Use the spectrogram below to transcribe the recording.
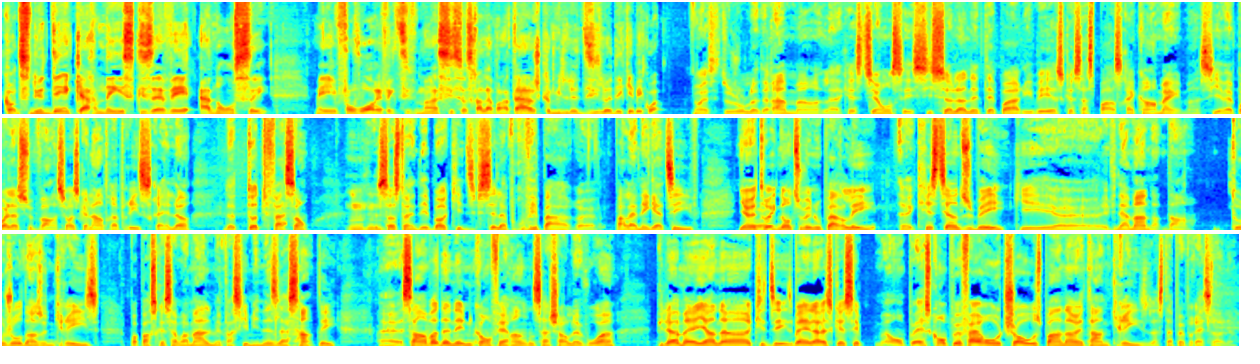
continue d'incarner ce qu'ils avaient annoncé. Mais il faut voir effectivement si ce sera l'avantage, comme il le dit, des Québécois. Oui, c'est toujours le drame. Hein. La question, c'est si cela n'était pas arrivé, est-ce que ça se passerait quand même? Hein? S'il n'y avait pas la subvention, est-ce que l'entreprise serait là de toute façon? Mhm. Ça, c'est un débat qui est difficile à prouver par, euh, par la négative. Il y a un truc dont tu veux nous parler. Euh, Christian Dubé, qui est euh, évidemment dans, toujours dans une crise, pas parce que ça va mal, mais parce qu'il est ministre de la Santé, ça en va donner une conférence à Charlevoix. Puis là, ben, il y en a qui disent, ben là, est-ce que c'est, est-ce qu'on peut faire autre chose pendant un temps de crise? C'est à peu près ça. Là.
